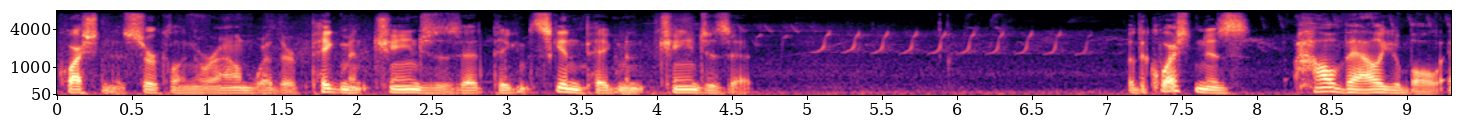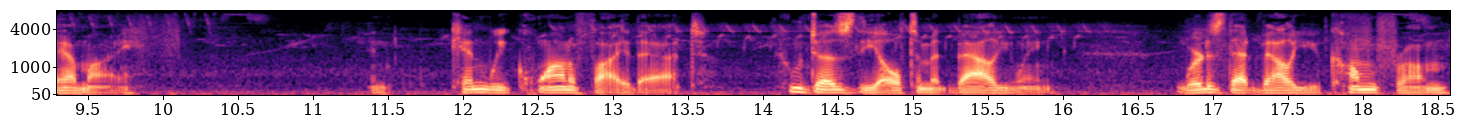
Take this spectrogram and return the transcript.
question is circling around whether pigment changes it, pigment, skin pigment changes it. But the question is how valuable am I? Can we quantify that? Who does the ultimate valuing? Where does that value come from?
